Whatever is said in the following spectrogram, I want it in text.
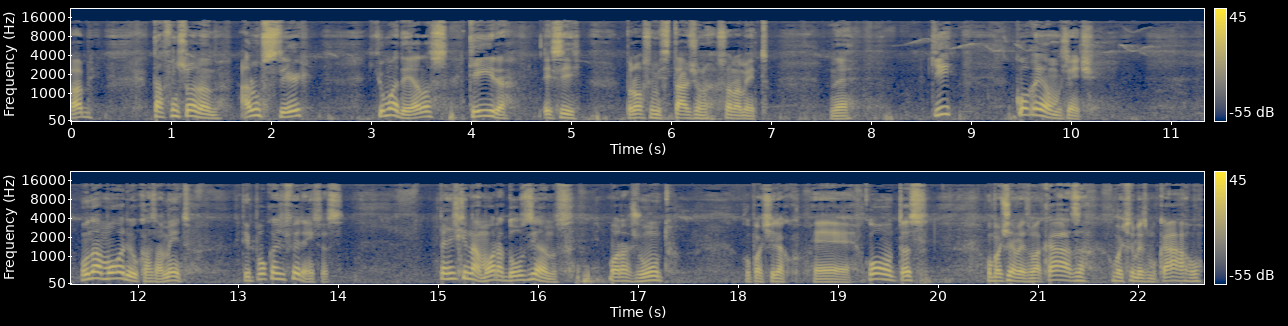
sabe? Tá funcionando. A não ser que uma delas queira esse próximo estágio no relacionamento, né? Que, convenhamos, gente, o namoro e o casamento tem poucas diferenças. Tem gente que namora há 12 anos, mora junto, compartilha é, contas, compartilha a mesma casa, compartilha o mesmo carro,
